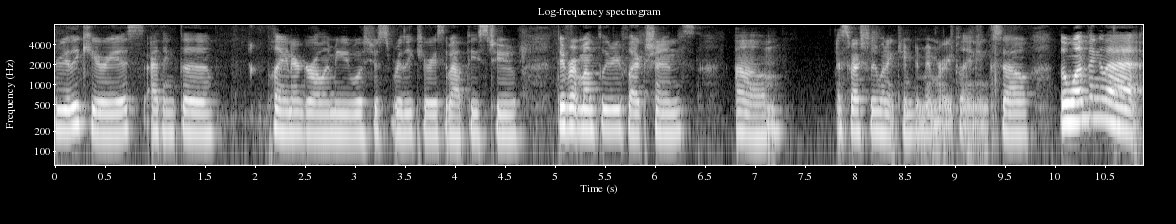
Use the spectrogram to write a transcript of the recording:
really curious. I think the planner girl in me was just really curious about these two different monthly reflections, um, especially when it came to memory planning. So the one thing that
